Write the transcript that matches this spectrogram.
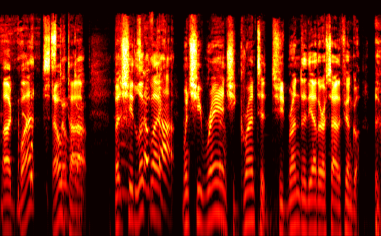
Like what? Stovetop. Stovetop. But she looked like when she ran, she grunted. She'd run to the other side of the field and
